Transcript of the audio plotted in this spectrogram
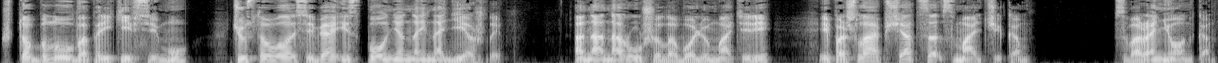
что Блу, вопреки всему, чувствовала себя исполненной надежды. Она нарушила волю матери и пошла общаться с мальчиком, с вороненком.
